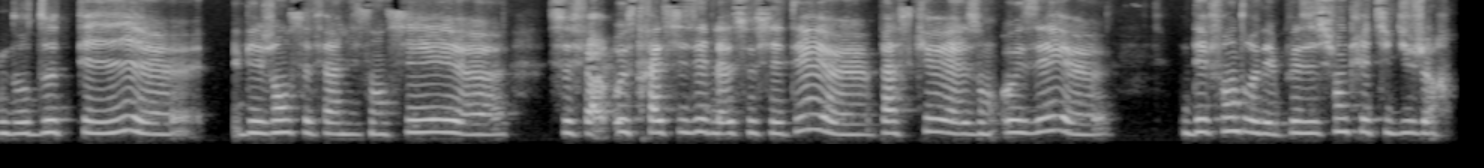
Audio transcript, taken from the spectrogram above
dans d'autres pays des gens se faire licencier se faire ostraciser de la société euh, parce qu'elles ont osé euh, défendre des positions critiques du genre.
